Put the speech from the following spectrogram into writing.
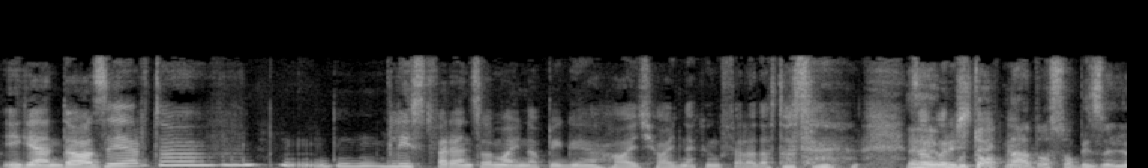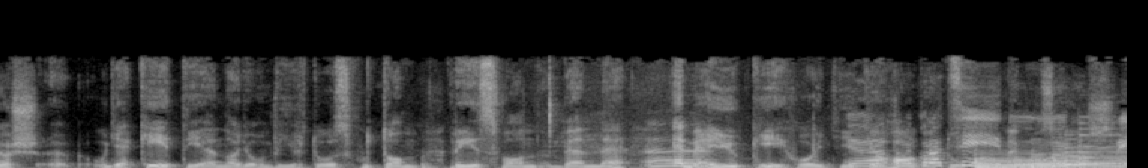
igen, de azért Liszt Ferenc a mai napig hagy, hagy nekünk feladatot. Mutatnád azt a bizonyos, ugye két ilyen nagyon virtuóz futam rész van benne. Emeljük ki, hogy itt a hallgatók... Akkor a c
